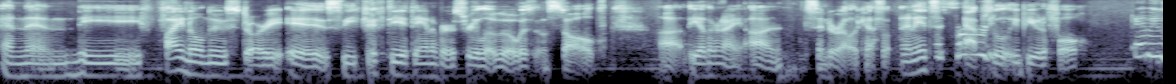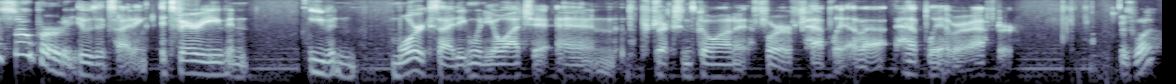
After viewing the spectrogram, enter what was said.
And then the final news story is the 50th anniversary logo was installed uh, the other night on Cinderella Castle, and it's absolutely beautiful. It is so pretty. It was exciting. It's very even, even more exciting when you watch it and the projections go on it for happily ever, happily ever after. Is what?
